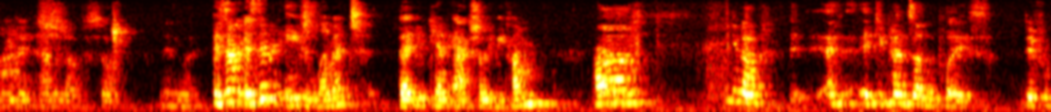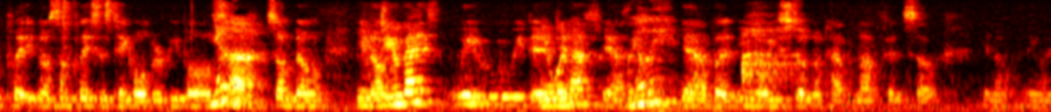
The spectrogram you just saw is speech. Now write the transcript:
my we didn't have enough, so, anyway. Is there is there an age limit that you can actually become part of it? Um, you know, it, it depends on the place. Different pla, you know, some places take older people, some, Yeah. some don't, you know. Do you guys? We, we we did, You would yes, have? yeah, Really? yeah, but, you know, you still don't have enough, and so, you know, anyway,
